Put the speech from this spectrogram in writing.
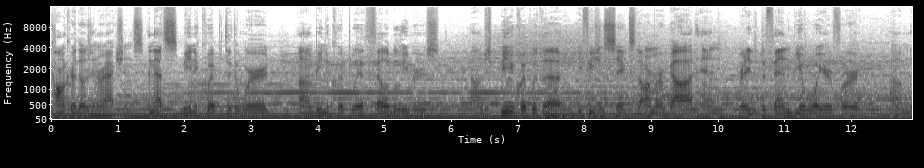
conquer those interactions, and that's being equipped through the Word, um, being equipped with fellow believers, um, just being equipped with the Ephesians 6, the armor of God, and ready to defend, be a warrior for um, the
